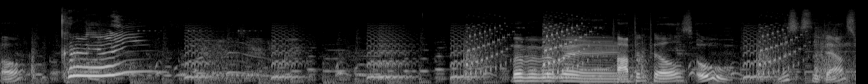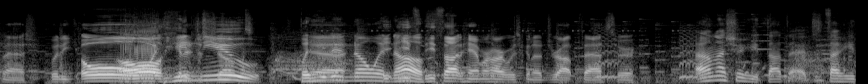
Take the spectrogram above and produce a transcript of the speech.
Oh, popping pills. Ooh, misses the down smash, but he oh, Oh, he, just knew, jumped. But he didn't know He- he- enough. He, thought Hammerheart was gonna drop faster. I'm not sure he thought that. I just thought he,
